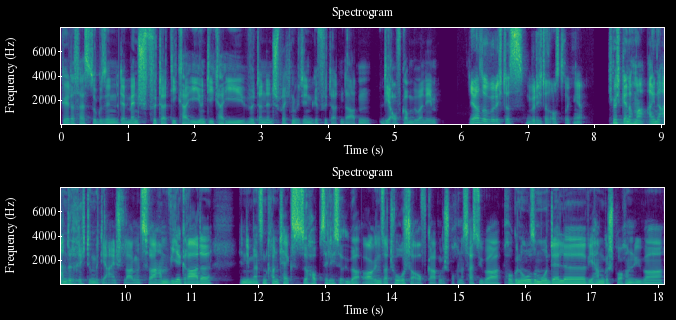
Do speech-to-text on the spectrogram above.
Okay, das heißt so gesehen, der Mensch füttert die KI und die KI wird dann entsprechend mit den gefütterten Daten die Aufgaben übernehmen. Ja, so würde ich das, würde ich das ausdrücken, ja. Ich möchte gerne noch mal eine andere Richtung mit dir einschlagen. Und zwar haben wir gerade in dem ganzen Kontext so hauptsächlich so über organisatorische Aufgaben gesprochen. Das heißt über Prognosemodelle. Wir haben gesprochen über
